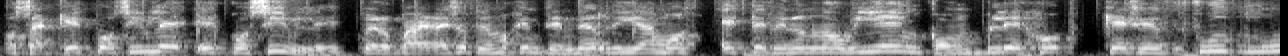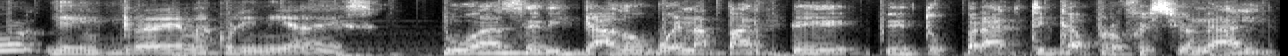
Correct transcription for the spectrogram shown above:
O sea, que es posible, es posible. Pero para eso tenemos que entender, digamos, este fenómeno bien complejo que es el fútbol y en clave de masculinidades tú has dedicado buena parte de tu práctica profesional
